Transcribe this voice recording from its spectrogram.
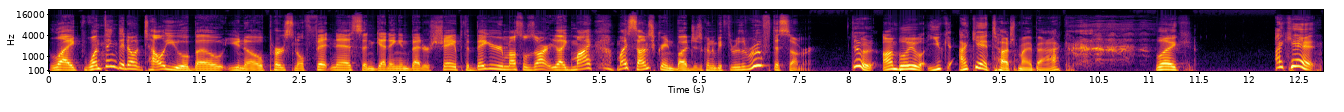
Like one thing they don't tell you about, you know, personal fitness and getting in better shape, the bigger your muscles are. Like my my sunscreen budget is going to be through the roof this summer. dude, unbelievable. You, I can't touch my back. like, I can't.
